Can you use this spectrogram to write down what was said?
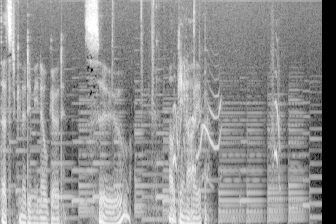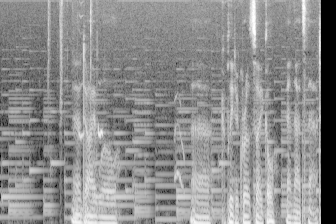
that's gonna do me no good. So, I'll gain a hype. And I will uh, complete a growth cycle, and that's that.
